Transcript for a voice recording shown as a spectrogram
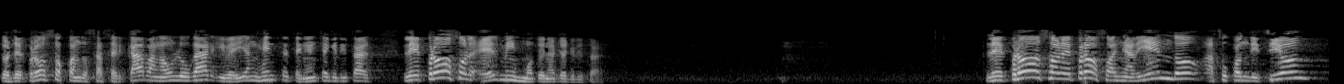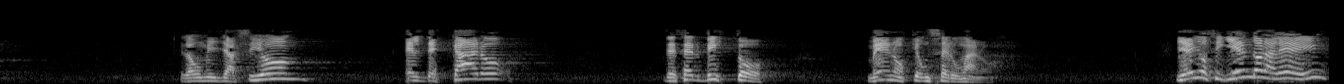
Los leprosos cuando se acercaban a un lugar y veían gente tenían que gritar, leproso, él mismo tenía que gritar. Leproso, leproso, añadiendo a su condición la humillación, el descaro de ser visto menos que un ser humano. Y ellos siguiendo la ley,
